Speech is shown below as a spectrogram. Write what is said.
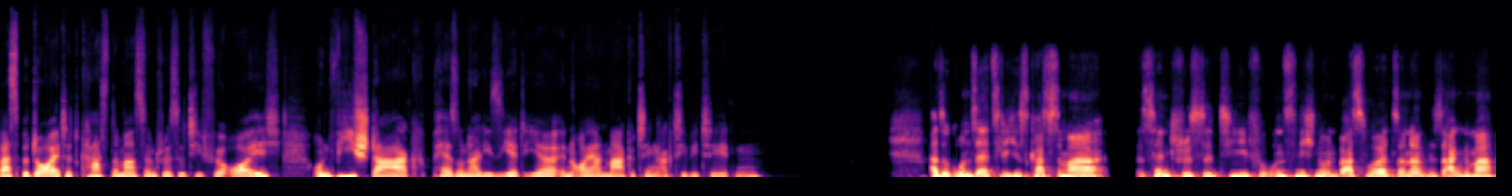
Was bedeutet Customer Centricity für euch und wie stark personalisiert ihr in euren Marketingaktivitäten? Also grundsätzlich ist Customer Centricity für uns nicht nur ein Buzzword, sondern wir sagen immer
